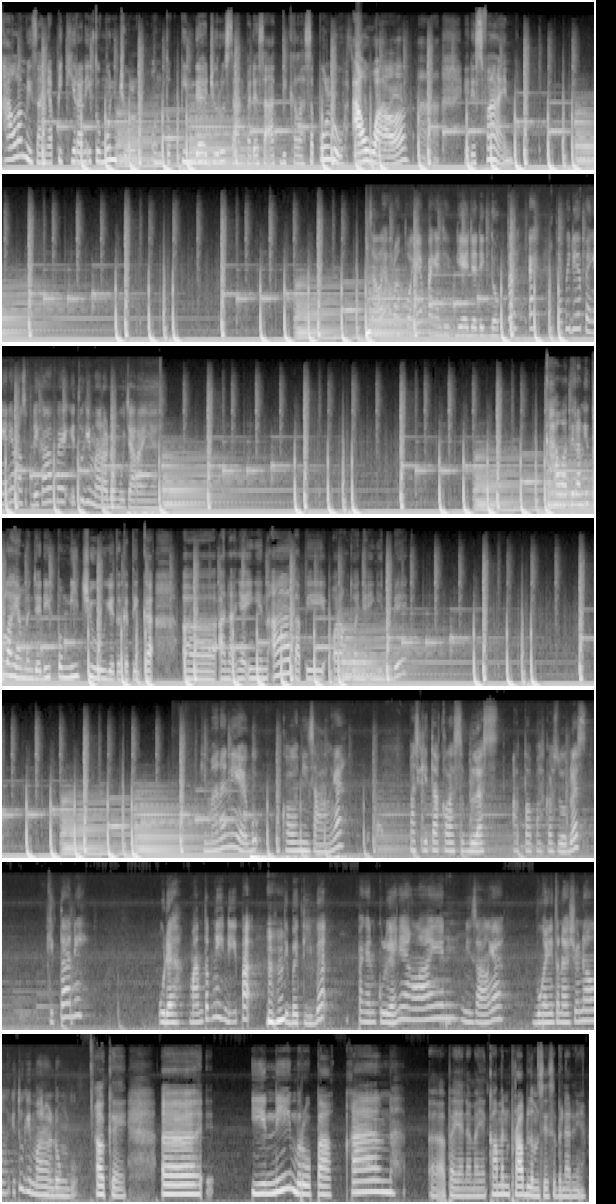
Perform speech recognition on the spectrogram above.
Kalau misalnya pikiran itu muncul untuk pindah jurusan pada saat di kelas 10 awal, uh, it is fine. Misalnya orang tuanya pengen di- dia jadi dokter, eh tapi dia pengennya masuk di kafe, itu gimana dong bu caranya? Kekhawatiran itulah yang menjadi pemicu gitu ketika uh, anaknya ingin A tapi orang tuanya ingin B. Gimana nih ya bu, kalau misalnya pas kita kelas 11 atau pas kelas 12 kita nih udah mantep nih di IPA, Mhm. tiba-tiba pengen kuliahnya yang lain, misalnya hubungan internasional, itu gimana dong bu? Oke, eh ini merupakan eh, apa ya namanya common problem sih sebenarnya.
